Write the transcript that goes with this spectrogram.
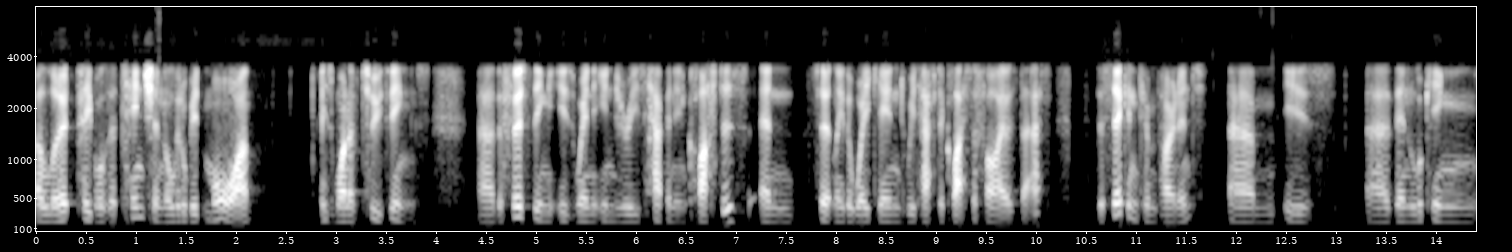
alert people's attention a little bit more, is one of two things. Uh, the first thing is when injuries happen in clusters, and certainly the weekend we'd have to classify as that. The second component um, is uh, then looking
